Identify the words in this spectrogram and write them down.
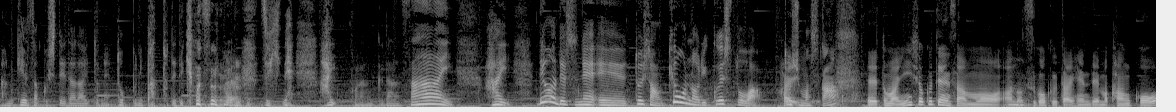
あの検索していただいてねトップにパッと出てきますのでぜひね。はいご覧ください。はい。ではですね、えー、トイさん今日のリクエストはどうしますか、はい、えーとまあ、飲食店さんもあのすごく大変で、うん、まあ、観光？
